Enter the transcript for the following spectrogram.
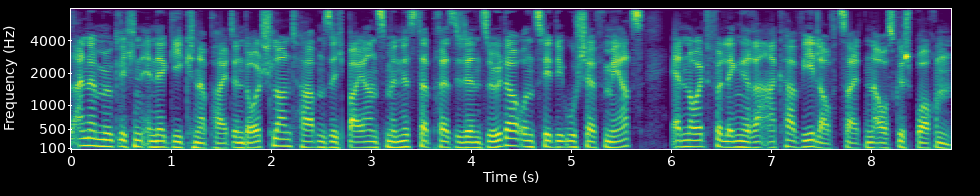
einer möglichen Energieknappheit in Deutschland haben sich Bayerns Ministerpräsident Söder und CDU-Chef Merz erneut für längere AKW-Laufzeiten ausgesprochen.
